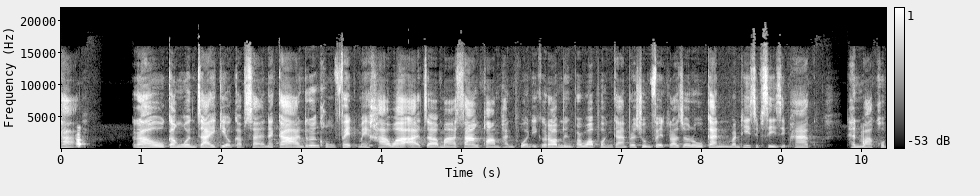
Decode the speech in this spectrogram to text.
ค่ะครับเรากังวลใจเกี่ยวกับสถานการณ์เรื่องของเฟดไหมคะ ว่าอาจจะมาสร้างความผันผวนอีกรอบหนึ่งเพราะว่าผลการประชุมเฟดเราจะรู้กันวันที่ 14-15ธันวาคม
